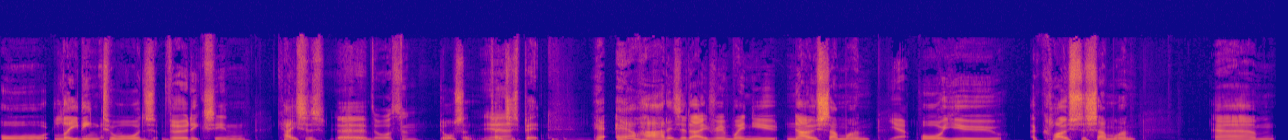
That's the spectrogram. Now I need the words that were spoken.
or leading towards verdicts in cases. Yeah, Uh, Dawson. Dawson, Yeah. teacher's pet. How, hard is it, Adrian, when you know someone Yeah. or you are close to someone? Um,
